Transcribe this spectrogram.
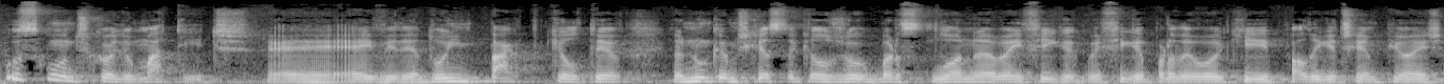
O segundo escolho, o Matites, é, é evidente, o impacto que ele teve. Eu nunca me esqueço daquele jogo Barcelona-Benfica, que o Benfica perdeu aqui para a Liga dos Campeões,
